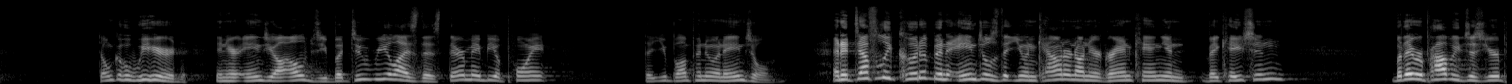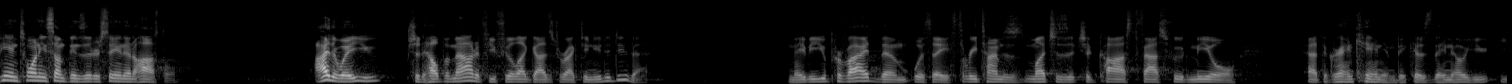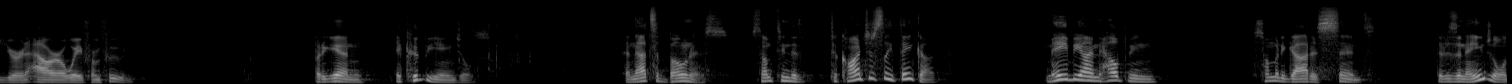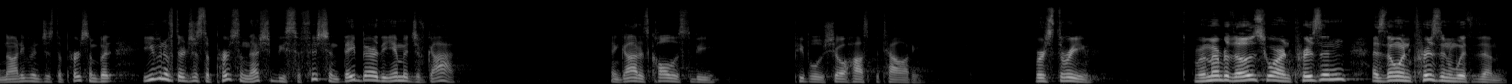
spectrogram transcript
Don't go weird in your angelology, but do realize this there may be a point that you bump into an angel. And it definitely could have been angels that you encountered on your Grand Canyon vacation, but they were probably just European 20 somethings that are staying at a hostel. Either way, you should help them out if you feel like God's directing you to do that. Maybe you provide them with a three times as much as it should cost fast food meal at the Grand Canyon because they know you, you're an hour away from food. But again, it could be angels. And that's a bonus, something to, to consciously think of. Maybe I'm helping somebody God has sent that is an angel, not even just a person. But even if they're just a person, that should be sufficient. They bear the image of God. And God has called us to be people who show hospitality. Verse 3 Remember those who are in prison as though in prison with them,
